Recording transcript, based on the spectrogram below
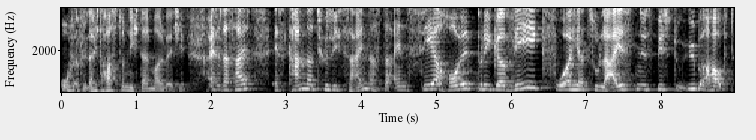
oder vielleicht hast du nicht einmal welche. Also das heißt, es kann natürlich sein, dass da ein sehr holpriger Weg vorher zu leisten ist, bis du überhaupt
